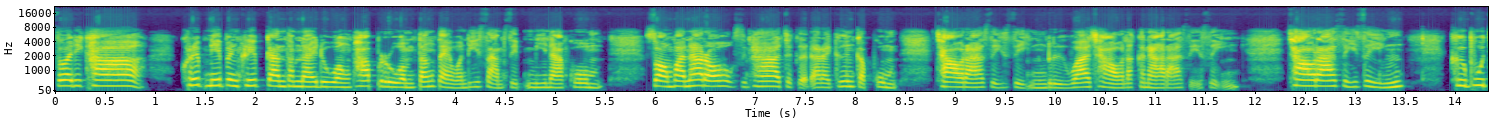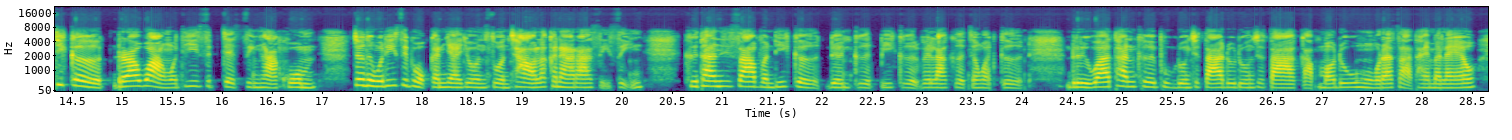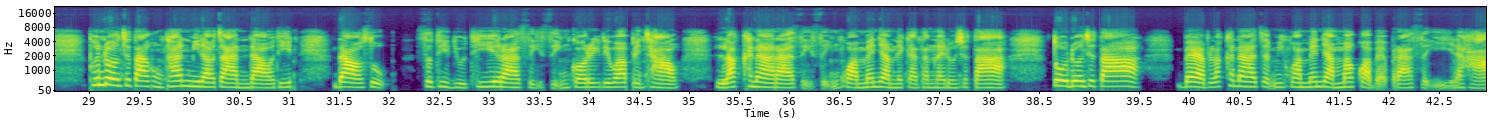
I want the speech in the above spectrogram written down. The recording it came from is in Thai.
สวัสดีค่ะ คลิปนี้เป็นคลิปการทำนายดวงภาพรวมตั้งแต่วันที่ 30 มีนาคม 2565 จะเกิดอะไรขึ้นกับกลุ่ม ชาวราศีสิงห์หรือว่าชาวลัคนาราศีสิงห์ชาวราศีสิงห์คือผู้ที่เกิดระหว่างวันที่ 17 สิงหาคม จนถึงวันที่ 16 กันยายน ส่วนชาวลัคนาราศีสิงห์คือท่านที่ทราบวันที่เกิดเดือนเกิดปีเกิดเวลาเกิดจังหวัดเกิด หรือว่าท่านเคยผูกดวงชะตาดูดวงชะตากับหมอดูโหราศาสตร์ไทยมาแล้ว พื้นดวงชะตาของท่านมีดาวจันทร์ดาวอาทิตย์ดาวศุกร์สถิตอยู่ที่ราศีสิงห์ก็เรียกได้ว่าเป็นชาว ลัคนาราศีสิงห์ความแม่นยำในการทำนายดวงชะตา ตัวดวงชะตา แบบลัคนาจะมีความแม่นยำมากกว่าแบบราศีนะคะ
